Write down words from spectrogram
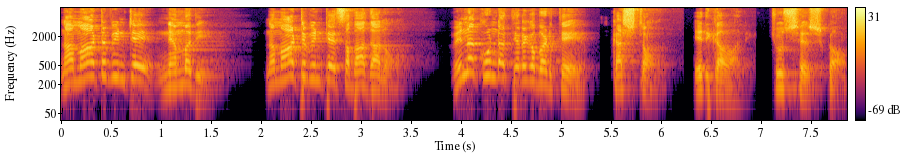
నా మాట వింటే నెమ్మది. నా మాట వింటే సమాధానం. వినకుండా తిరగబడితే కష్టం ఏది కావాలి చూస్ చేసుకో.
